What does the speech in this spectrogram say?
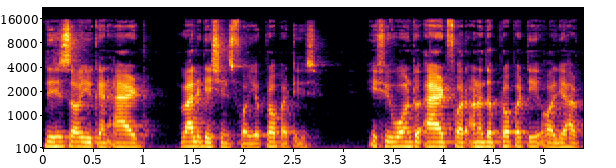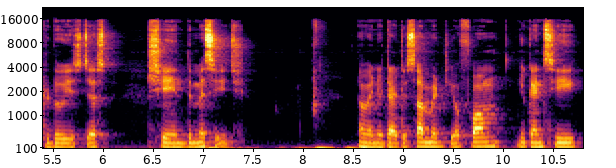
This is how you can add validations for your properties. If you want to add for another property, all you have to do is just change the message. Now when you try to submit your form, you can see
